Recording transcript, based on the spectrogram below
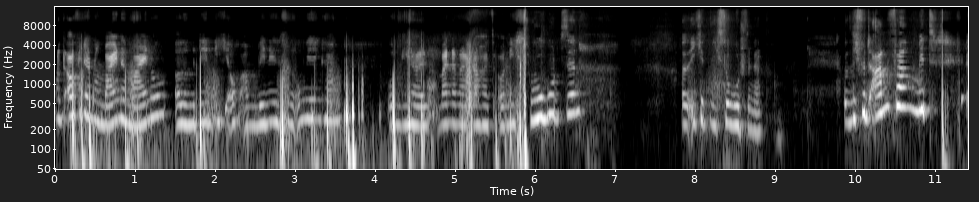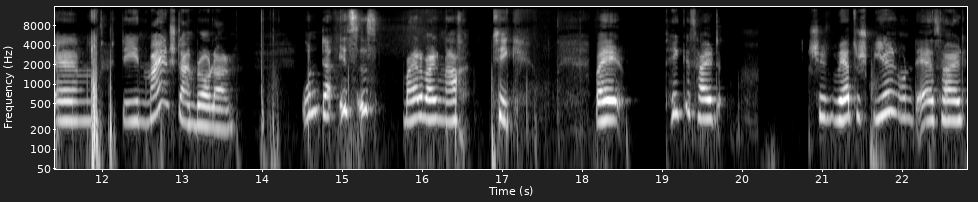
Und auch wieder nur meine Meinung, also mit denen ich auch am wenigsten umgehen kann. Und die halt meiner Meinung nach jetzt auch nicht so gut sind. Also ich jetzt nicht so gut finde. Also ich würde anfangen mit ähm, den Meilenstein-Brawlern. Und da ist es meiner Meinung nach Tick. Weil Tick ist halt schwer zu spielen und er ist halt.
